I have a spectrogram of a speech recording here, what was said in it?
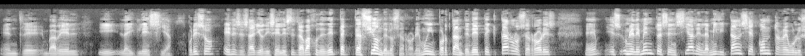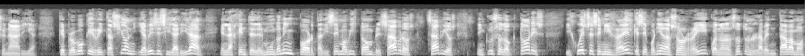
entre Babel y la Iglesia. Por eso es necesario, dice él, este trabajo de detectación de los errores. Muy importante, detectar los errores ¿eh? es un elemento esencial en la militancia contrarrevolucionaria, que provoca irritación y a veces hilaridad en la gente del mundo. No importa, dice, hemos visto hombres sabros, sabios, incluso doctores y jueces en Israel que se ponían a sonreír cuando nosotros nos lamentábamos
